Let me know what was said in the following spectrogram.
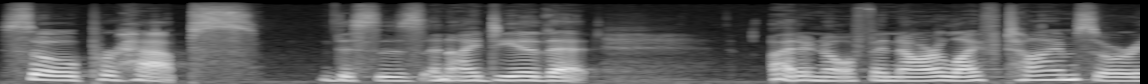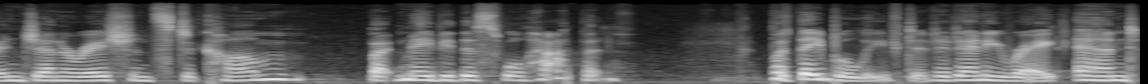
So perhaps this is an idea that I don't know if in our lifetimes or in generations to come, but maybe this will happen. But they believed it at any rate. And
